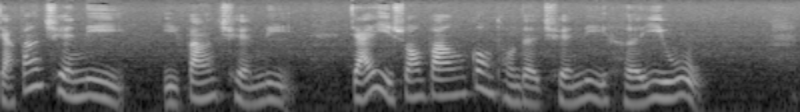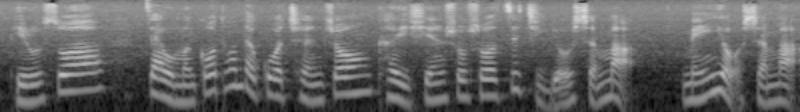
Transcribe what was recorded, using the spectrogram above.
甲方权利，乙方权利；甲乙双方共同的权利和义务。比如说，在我们沟通的过程中，可以先说说自己有什么，没有什么，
